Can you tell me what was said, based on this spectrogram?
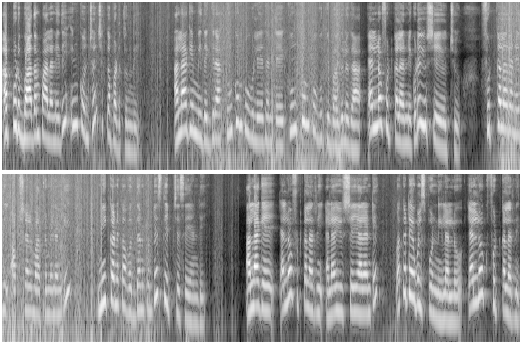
అప్పుడు బాదం పాలు అనేది ఇంకొంచెం చిక్కపడుతుంది. అలాగే మీ దగ్గర కుంకుమ పువ్వు లేదంటే కుంకుమ పువ్వుకి బదులుగా ఎల్లో ఫుడ్ కలర్ని కూడా యూస్ చేయొచ్చు. ఫుడ్ కలర్ అనేది ఆప్షనల్ మాత్రమేనండి. మీకు కనుక వద్దనుకుంటే స్కిప్ చేసేయండి. అలాగే ఎల్లో ఫుడ్ కలర్ని ఎలా యూస్ చేయాలంటే ఒక టేబుల్ స్పూన్ నీళ్ళల్లో ఎల్లో ఫుడ్ కలర్ని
